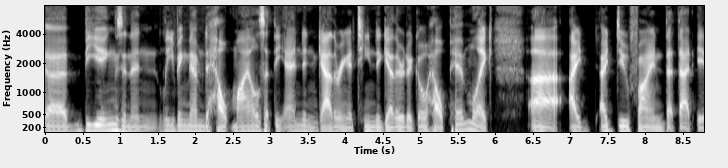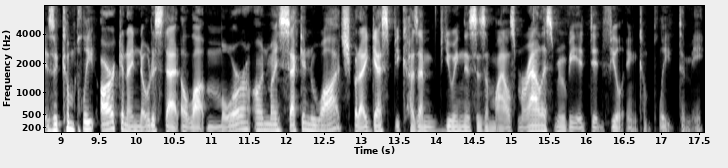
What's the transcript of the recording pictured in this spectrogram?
uh, beings and then leaving them to help Miles at the end and gathering a team together to go help him. Like, uh, I I do find that that is a complete arc, and I noticed that a lot more on my second watch. But I guess because I'm viewing this as a Miles Morales movie, it did feel incomplete to me.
